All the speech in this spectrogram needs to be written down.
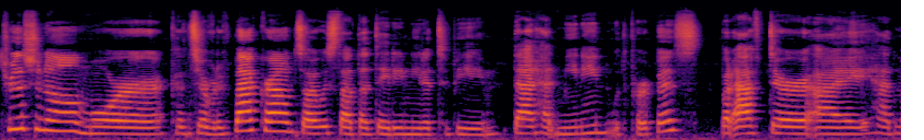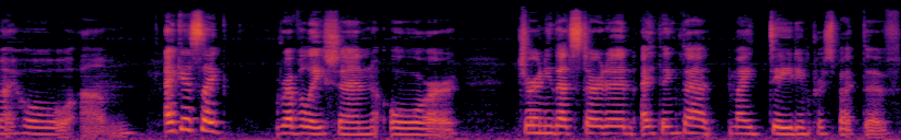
traditional, more conservative background, so I always thought that dating needed to be that had meaning with purpose. But after I had my whole, um, I guess like revelation or journey that started, I think that my dating perspective,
